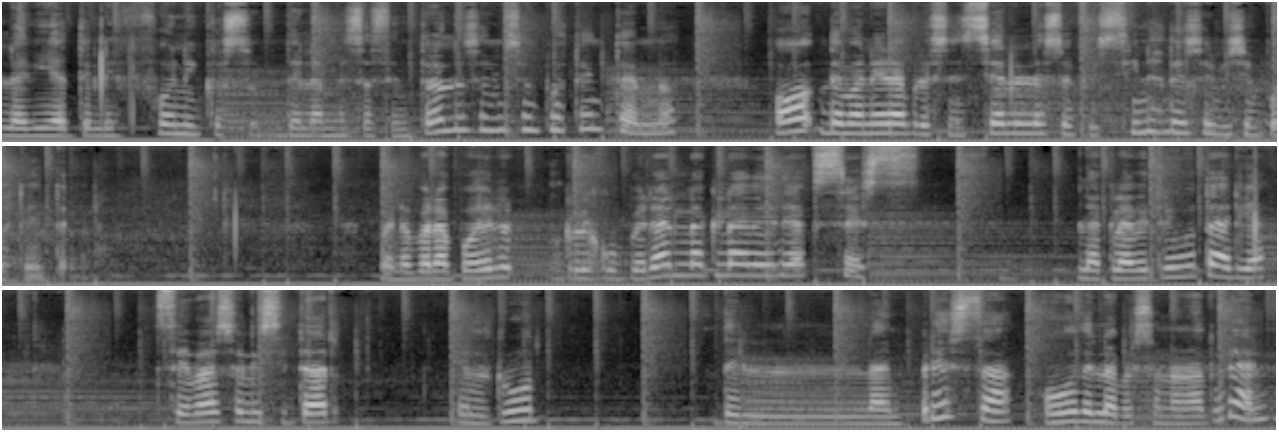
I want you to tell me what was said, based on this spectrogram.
de la vía telefónica de la mesa central del Servicio de Impuesto Interno o de manera presencial en las oficinas del Servicio de Impuesto Interno. Bueno, para poder recuperar la clave de acceso, la clave tributaria, se va a solicitar el root de la empresa o de la persona natural,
